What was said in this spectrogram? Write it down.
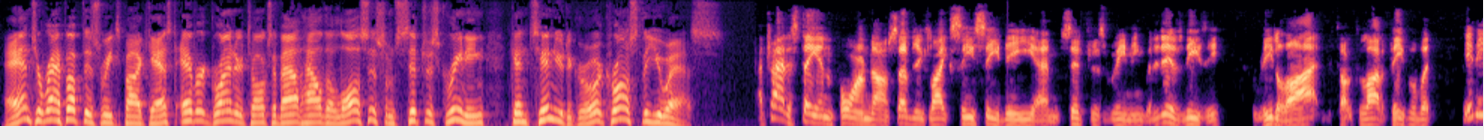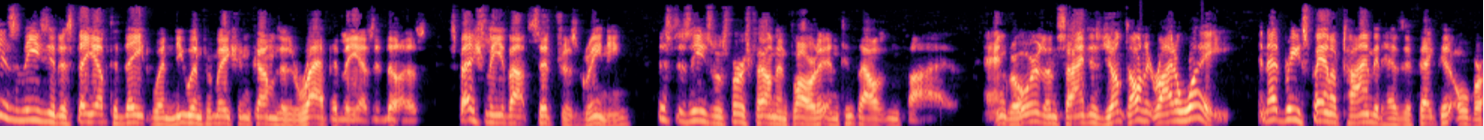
And to wrap up this week's podcast, Everett Griner talks about how the losses from citrus greening continue to grow across the U.S. I try to stay informed on subjects like CCD and citrus greening, but it isn't easy. Read a lot, talk to a lot of people, but it isn't easy to stay up to date when new information comes as rapidly as it does, especially about citrus greening. This disease was first found in Florida in 2005, and growers and scientists jumped on it right away. In that brief span of time, it has affected over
